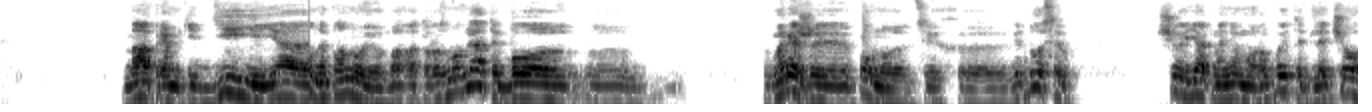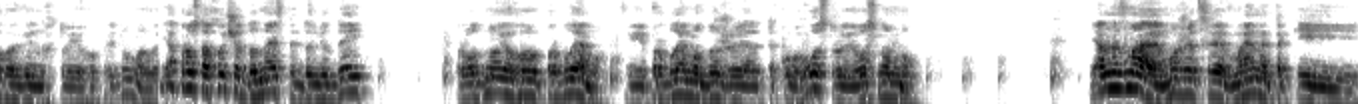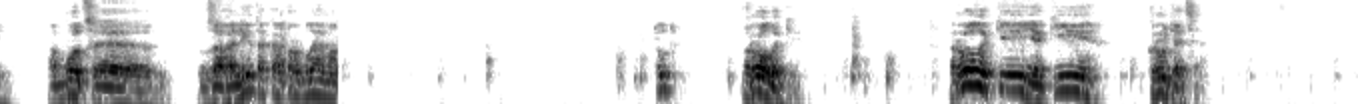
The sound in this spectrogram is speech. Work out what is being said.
напрямки дії я не планую багато розмовляти, бо е, в мережі повно цих е, відосів, що і як на ньому робити, для чого він, хто його придумав. Я просто хочу донести до людей про одну його проблему. І проблему дуже таку гостру і основну. Я не знаю, може це в мене такий, або це взагалі така проблема. Тут ролики. Ролики, які крутяться.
